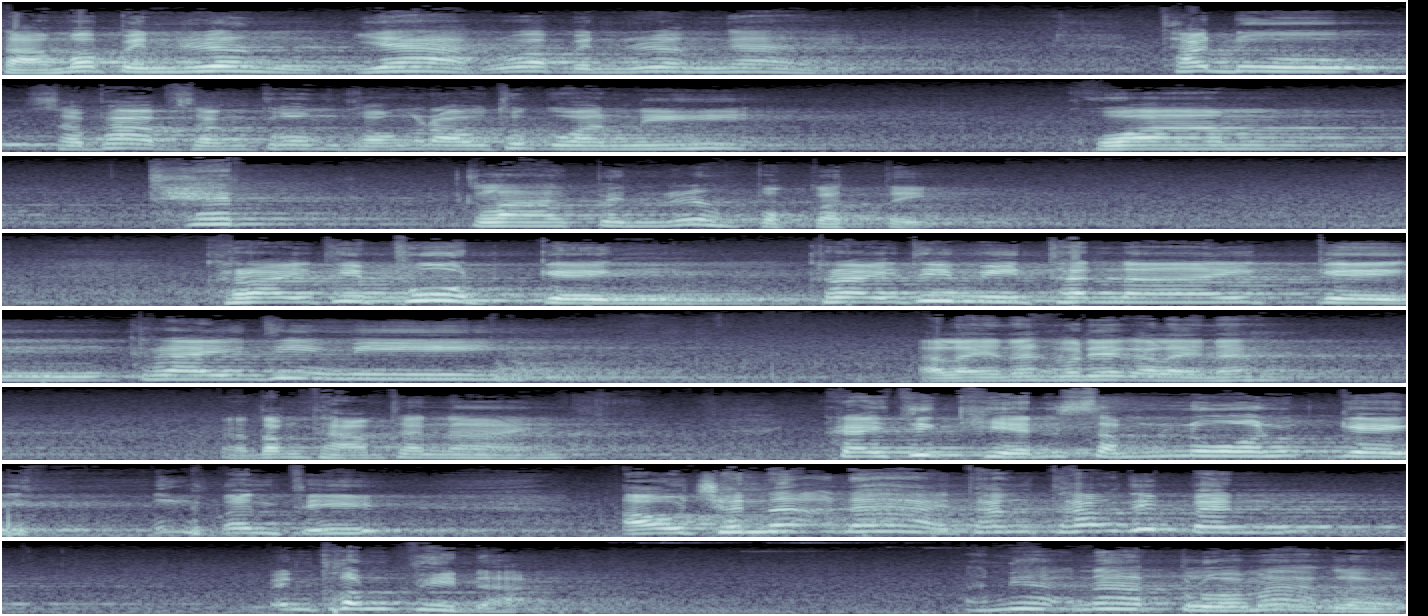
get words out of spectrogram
ถามว่าเป็นเรื่องยากหรือว่าเป็นเรื่องง่าย ถ้าดูสภาพสังคมของเราทุกวันนี้ ความเท็จกลายเป็นเรื่องปกติ ใครที่พูดเก่ง ใครที่มีทนายเก่ง ใครที่มีอะไรนะเขาเรียกอะไรนะ ต้องถามทนาย ใครที่เขียนสำนวนเก่งบางทีเอาชนะได้ ทั้งทั้งที่เป็นเป็นคนผิดอะอันนี้น่ากลัวมากเลย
